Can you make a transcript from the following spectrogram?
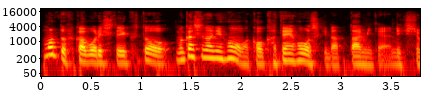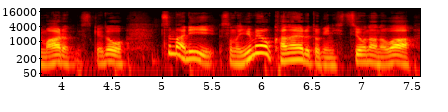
もっと深掘りしていくと昔の日本はこう加点方式だったみたいな歴史もあるんですけどつまりその夢を叶える時に必要なのは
